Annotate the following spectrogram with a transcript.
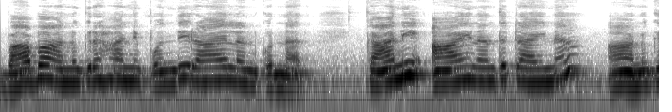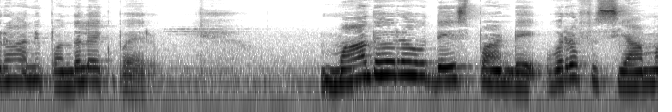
బాబా అనుగ్రహాన్ని పొంది రాయాలనుకున్నారు. కానీ ఆయనంతటా ఆయన ఆ అనుగ్రహాన్ని పొందలేకపోయారు. మాధవరావు దేశపాండే ఉరఫ్ శ్యామ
